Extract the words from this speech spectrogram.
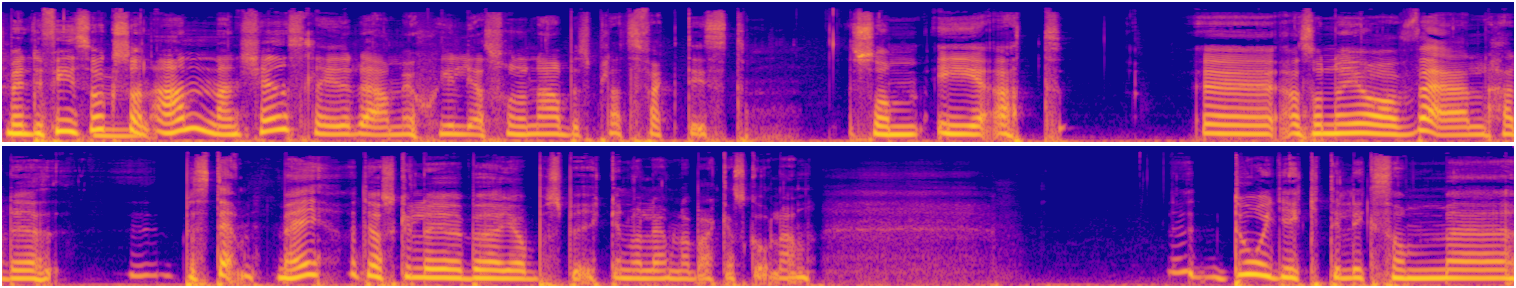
Men det finns också Mm. en annan känsla i det där med att skiljas från en arbetsplats faktiskt. Som är att, eh, alltså när jag väl hade bestämt mig att jag skulle börja jobba på Spyken och lämna Backaskolan. Då gick det liksom eh,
